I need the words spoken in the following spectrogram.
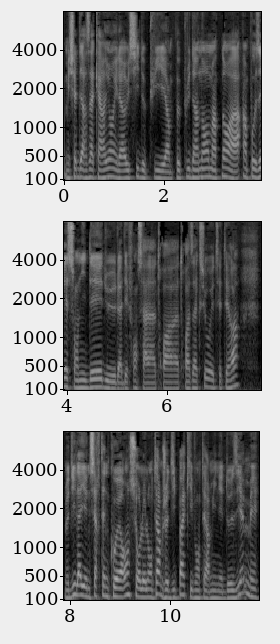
Michel Derzakarian, il a réussi depuis un peu plus d'un an maintenant à imposer son idée de la défense à trois, trois axiaux, etc. Je me dis là, il y a une certaine cohérence sur le long terme. Je dis pas qu'ils vont terminer deuxième, mais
